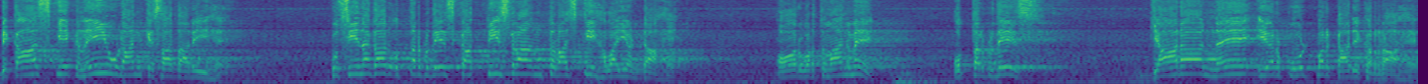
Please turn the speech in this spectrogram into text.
विकास की एक नई उड़ान के साथ आ रही है। कुशीनगर, उत्तर प्रदेश का तीसरा अंतर्राष्ट्रीय हवाई अड्डा है। और वर्तमान में उत्तर प्रदेश 11 नए एयरपोर्ट पर कार्य कर रहा है,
